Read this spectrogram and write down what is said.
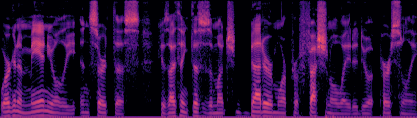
We're going to manually insert this because I think this is a much better, more professional way to do it personally.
